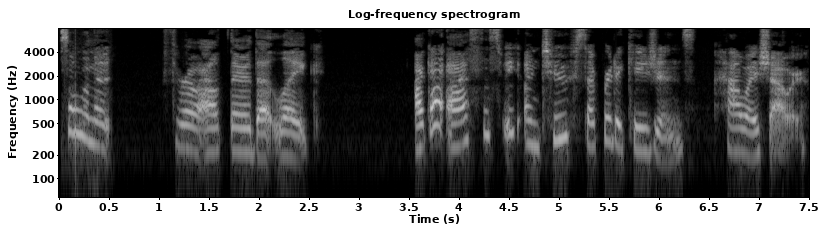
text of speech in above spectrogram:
So I'm gonna throw out there that like I got asked this week on two separate occasions how I shower.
